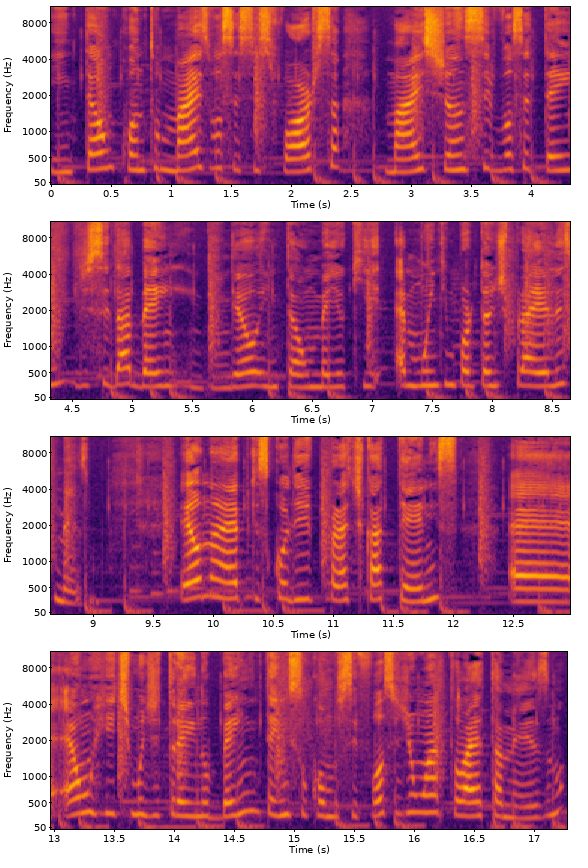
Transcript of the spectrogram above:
Então, quanto mais você se esforça, mais chance você tem de se dar bem, entendeu? Então, meio que é muito importante para eles mesmo. Eu, na época, escolhi praticar tênis. É, é um ritmo de treino bem intenso, como se fosse de um atleta mesmo.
